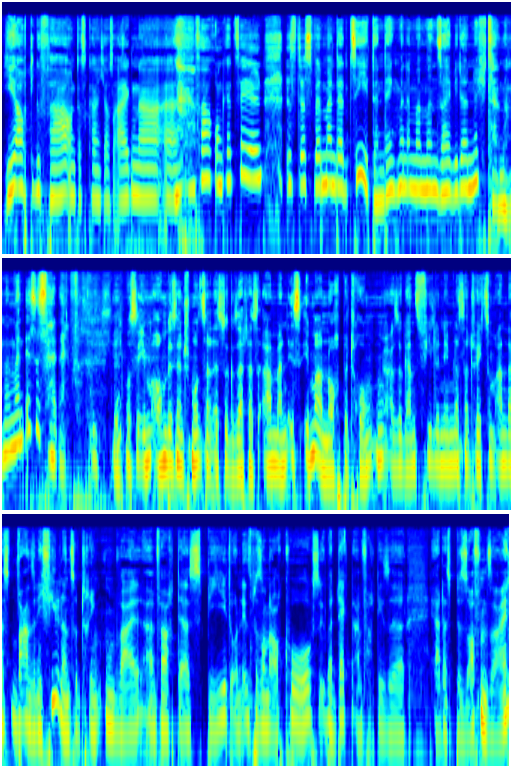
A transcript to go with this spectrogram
Hier auch die Gefahr, und das kann ich aus eigener äh, Erfahrung erzählen, ist, dass wenn man dann zieht, dann denkt man immer, man sei wieder nüchtern. Aber man ist es halt einfach nicht. Ne? Ich musste eben auch ein bisschen schmunzeln, als du gesagt hast, ah, man ist immer noch betrunken. Also ganz viele nehmen das natürlich zum Anlass, wahnsinnig viel dann zu trinken, weil einfach der Speed und insbesondere auch Koks überdeckt einfach diese, ja, das Besoffensein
